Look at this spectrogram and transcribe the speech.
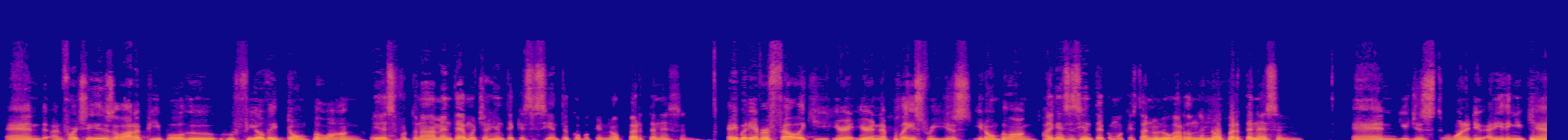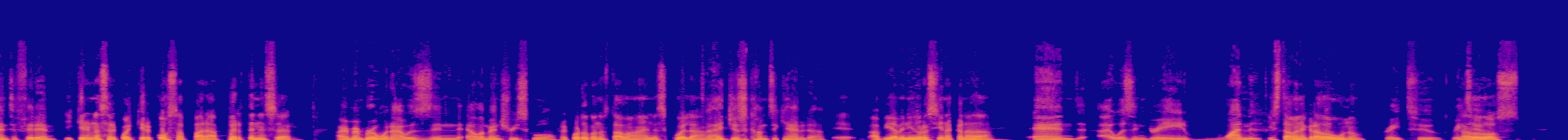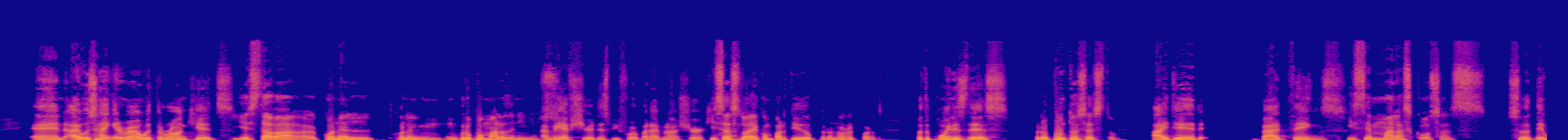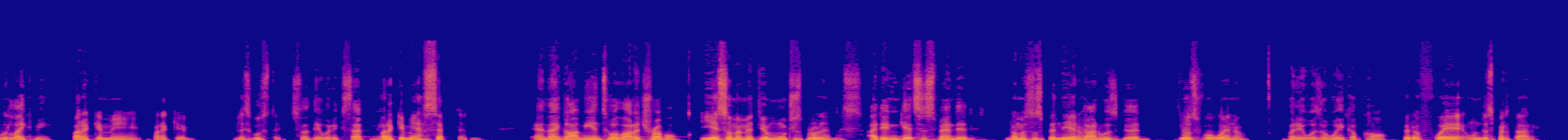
And unfortunately there's a lot of people who who feel they don't belong. Y desafortunadamente hay mucha gente que se siente como que no pertenecen. Anybody ever felt like you- you're you're in a place where you just you don't belong ¿Alguien se siente como que está en un lugar donde no pertenecen and you just want to do anything you can to fit in? y quieren hacer cualquier cosa para pertenecer? I remember when I was in elementary school, Recuerdo cuando estaba en la escuela, I had just come to Canada eh, había venido recién a Canadá and I was in grade 1, y estaba en el grado 1, grade 2, grade grado 2. 2, And I was hanging around with the wrong kids. y estaba con, el, con el- un grupo malo de niños. I may have shared this before, but I'm not sure. Quizás lo haya compartido, pero no recuerdo. But the point is this Pero el punto es esto. I did bad things Hice malas cosas so that they would like me, para que, me, para que les guste, so that they would accept me. para que me acepten. And that got me into a lot of trouble. Y eso me metió en muchos problemas. I didn't get suspended. No me suspendieron, God was good, Dios fue bueno, but it was a wake up call. pero fue un despertar.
